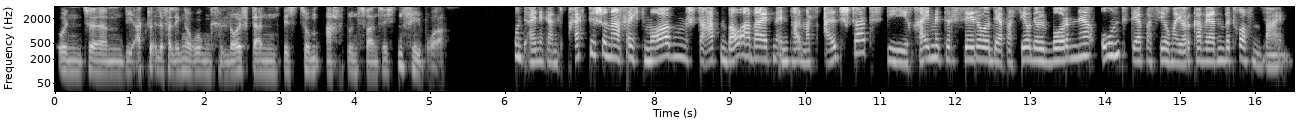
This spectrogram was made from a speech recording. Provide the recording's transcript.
und ähm, die aktuelle Verlängerung läuft dann bis zum 28. Februar. Und eine ganz praktische Nachricht. Morgen starten Bauarbeiten in Palmas Altstadt. Die Jaime Tercero, der Paseo del Borne und der Paseo Mallorca werden betroffen sein.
